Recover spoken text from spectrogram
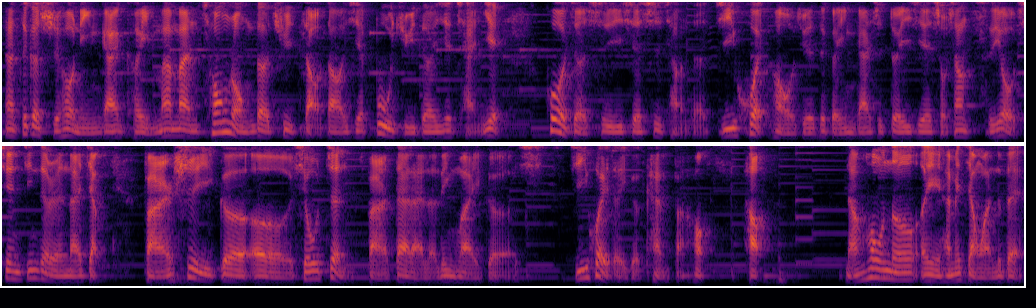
那这个时候，你应该可以慢慢从容的去找到一些布局的一些产业。或者是一些市场的机会哈，我觉得这个应该是对一些手上持有现金的人来讲，反而是一个呃修正，反而带来了另外一个机会的一个看法哈。好，然后呢，哎，还没讲完对不对？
